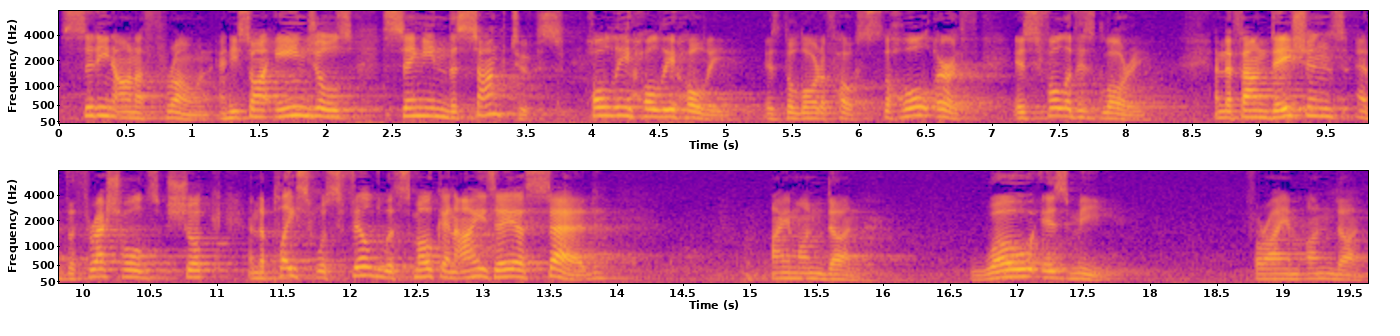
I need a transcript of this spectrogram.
sitting on a throne, and he saw angels singing the Sanctus Holy, holy, holy is the Lord of hosts. The whole earth is full of his glory. And the foundations and the thresholds shook, and the place was filled with smoke. And Isaiah said, I am undone. Woe is me, for I am undone.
